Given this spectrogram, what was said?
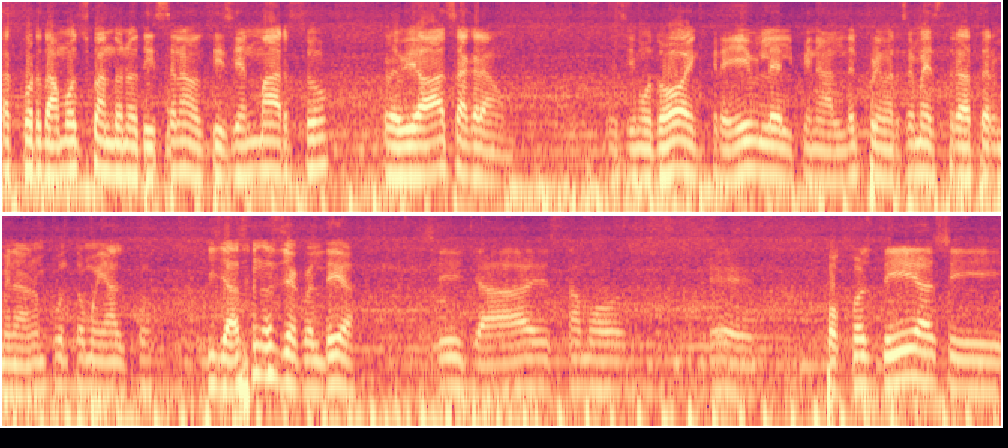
Acordamos cuando nos diste la noticia en marzo, previo a Sagrado. Decimos, oh, increíble, el final del primer semestre va a terminar en un punto muy alto y ya se nos llegó el día. Sí, ya estamos eh, pocos días y,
